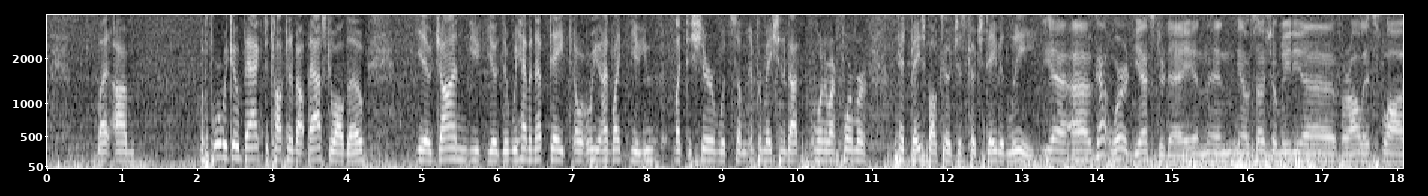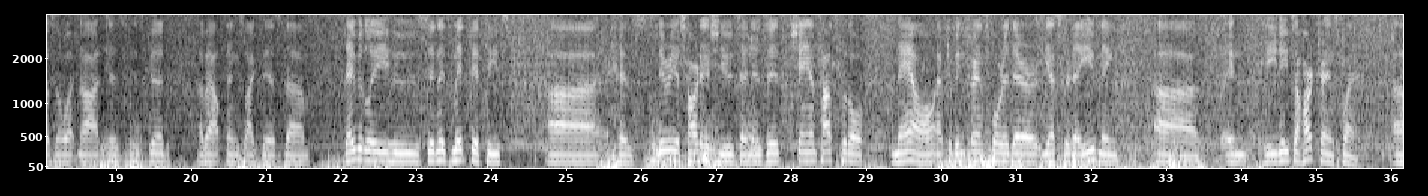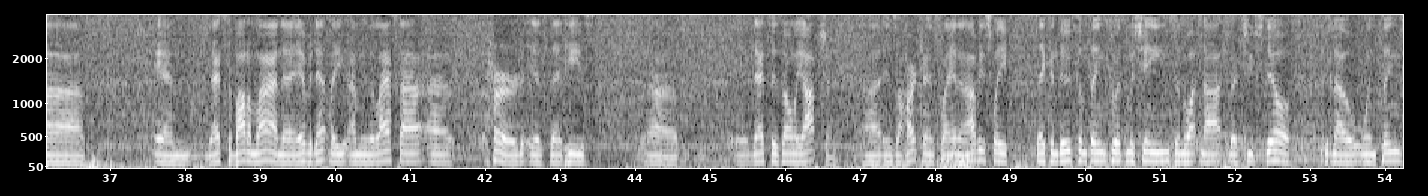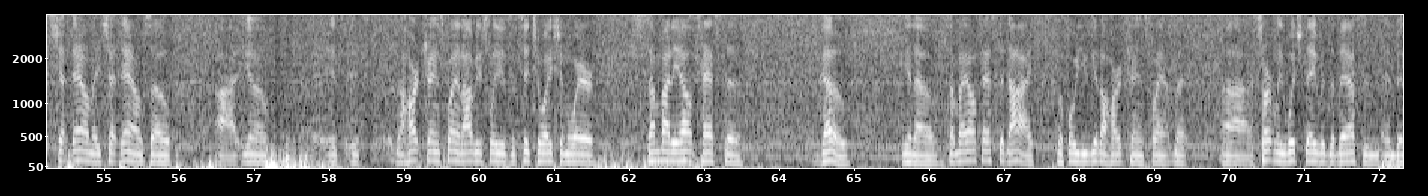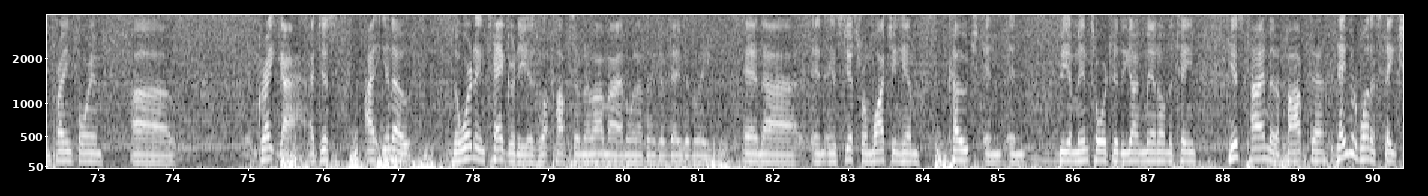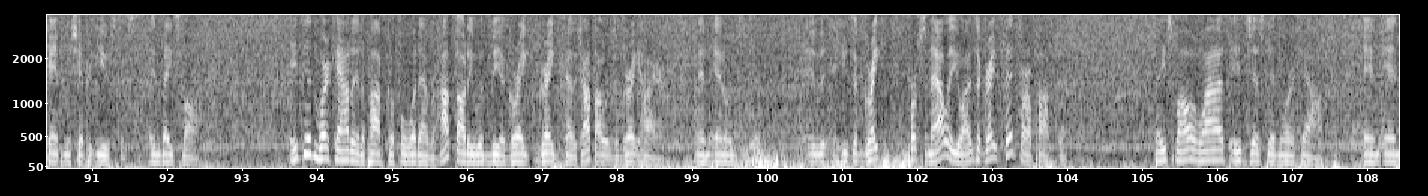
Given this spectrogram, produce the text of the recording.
But um, before we go back to talking about basketball, though, you know, John, you, you know, we have an update, or we, I'd like you, you like to share with some information about one of our former head baseball coaches, Coach David Lee. Yeah, I got word yesterday, and, and you know, social media, for all its flaws and whatnot, is is good about things like this. Um, David Lee, who's in his mid 50s, uh, has serious heart issues and is at Shands Hospital now after being transported there yesterday evening. Uh, and he needs a heart transplant. Uh, and that's the bottom line. Uh, evidently, I mean, the last I uh, heard is that he's uh, that's his only option uh, is a heart transplant. And obviously, they can do some things with machines and whatnot, but you still, you know, when things shut down, they shut down. So, uh, you know, it's it's the heart transplant. Obviously, is a situation where somebody else has to go. You know, somebody else has to die before you get a heart transplant. But uh, certainly wish David the best and, and been praying for him. Uh, great guy. I just, I you know, the word integrity is what pops into my mind when I think of David Lee, and uh, and it's just from watching him coach and and be a mentor to the young men on the team. His time at Apopka, David won a state championship at Eustis in baseball it didn't work out at Apopka for whatever. I thought he would be a great, great coach. I thought it was a great hire, and and it was, it, it, he's a great personality wise, a great fit for Apopka. Baseball wise, it just didn't work out, and and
